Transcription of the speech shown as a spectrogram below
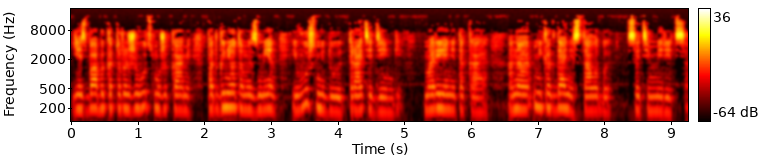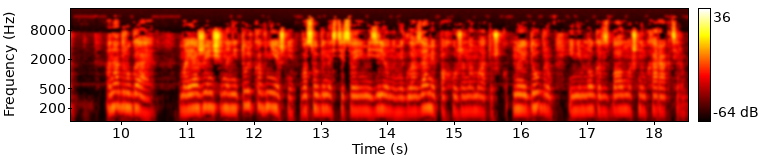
Есть бабы, которые живут с мужиками, под гнетом измен, и в ус не дуют, тратя деньги. Мария не такая. Она никогда не стала бы с этим мириться. Она другая. Моя женщина не только внешне, в особенности своими зелеными глазами, похожа на матушку, но и добрым и немного взбалмошным характером.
